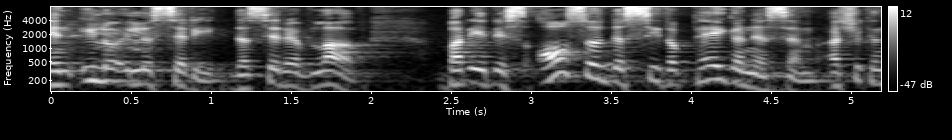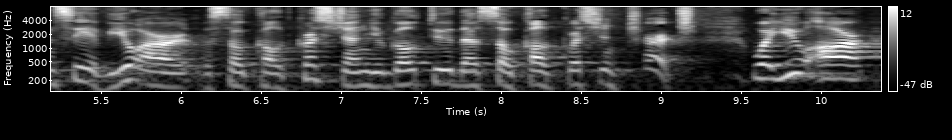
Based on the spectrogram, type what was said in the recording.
in Iloilo City, the city of love. But it is also the seat of paganism. As you can see, if you are a so called Christian, you go to the so called Christian church, where you are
